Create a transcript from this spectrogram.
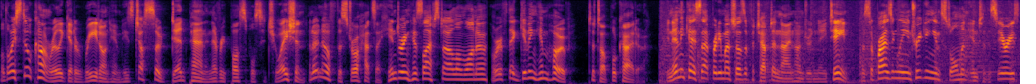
although I still can't really get a read on him, he's just so deadpan in every possible situation. I don't know if the Straw Hats are hindering his lifestyle on Wano, or if they're giving him hope to topple Kaido. In any case, that pretty much does it for chapter 918, a surprisingly intriguing installment into the series,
